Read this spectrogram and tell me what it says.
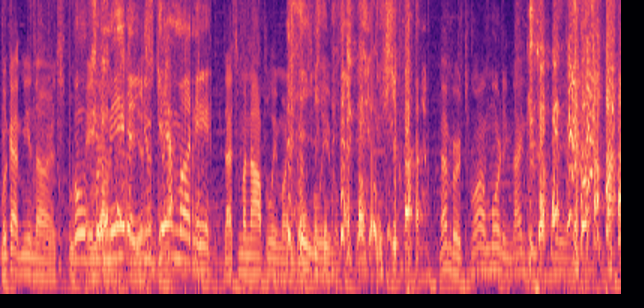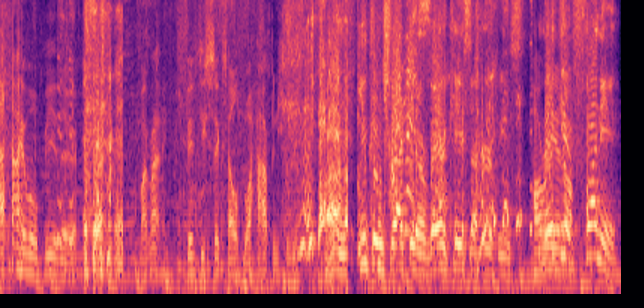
Look at me in the eyes. Vote Hey, for me and you get money. That's Monopoly money. Don't believe him. Remember, tomorrow morning, 9:30 a.m. I will be there. I'm at 56 health. What happened to me? I don't know. You contracted a rare case of herpes. Hurry Make it it funny.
